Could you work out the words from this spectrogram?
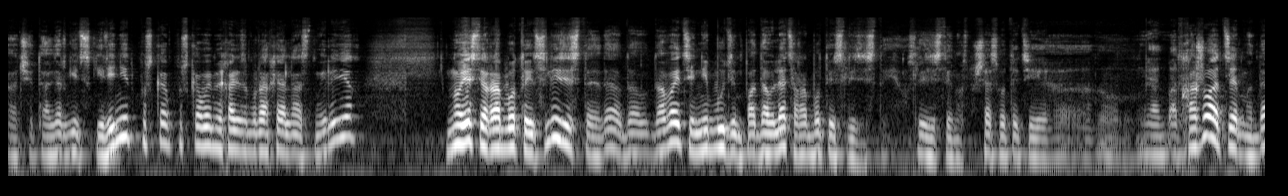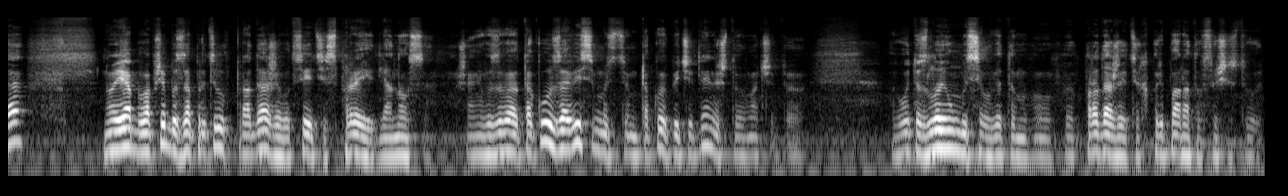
значит, аллергический ринит, пусковой механизм бронхиальной астмы или нет. Но если работает слизистая, да, да, давайте не будем подавлять работой слизистой, слизистый нос. Сейчас вот эти, э, ну, я отхожу от темы, да, но я бы вообще бы запретил в продаже вот все эти спреи для носа. Они вызывают такую зависимость, такое впечатление, что значит, э, какой-то злой умысел в этом в продаже этих препаратов существует.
